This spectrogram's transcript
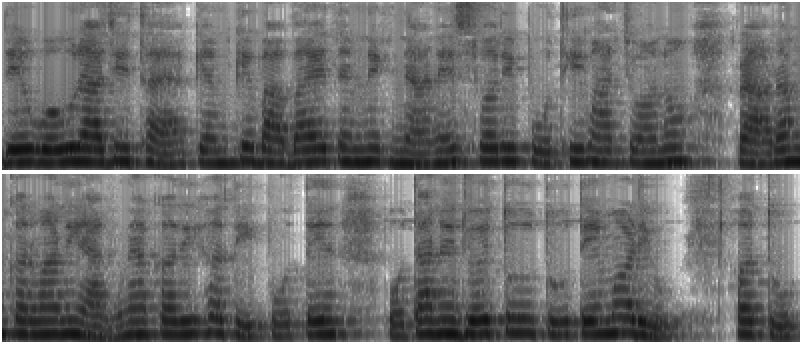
દેવ બહુ રાજી થયા. કેમ કે બાબાએ તેમને જ્ઞાનેશ્વરી પોથી વાંચવાનો પ્રારંભ કરવાની આજ્ઞા કરી હતી. પોતે પોતાને જોઈતું હતું તે મળ્યું હતું.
